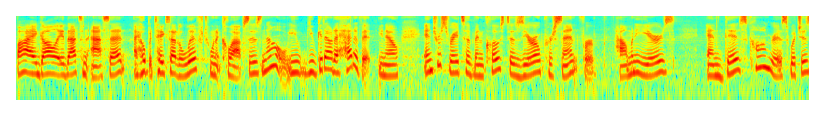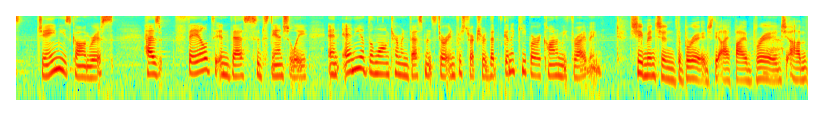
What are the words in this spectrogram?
by golly, that's an asset. I hope it takes out a lift when it collapses. No, you, you get out ahead of it. You know, interest rates have been close to 0% for how many years? And this Congress, which is Jaime's Congress, has failed to invest substantially in any of the long term investments to our infrastructure that's going to keep our economy thriving. She mentioned the bridge, the I 5 bridge. Yeah. Um,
